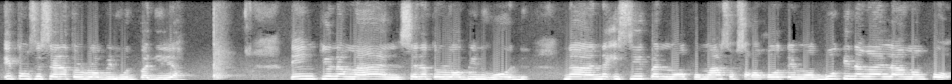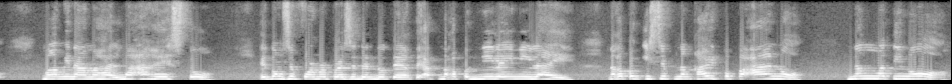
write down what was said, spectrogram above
itong si Senator Robin Hood Padilla. Thank you naman, Senator Robin Hood, na naisipan mo, pumasok sa kokote mo. Buti na nga lamang po, mga minamahal, na aresto. Itong si former President Duterte at nakapagnilay-nilay, nakapag-isip ng kahit papaano, ng matino.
